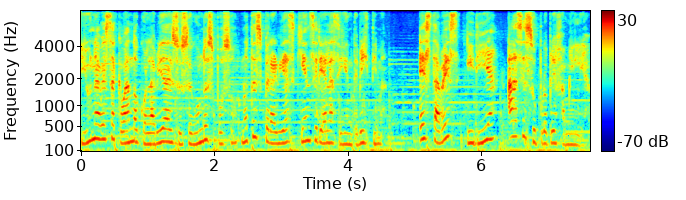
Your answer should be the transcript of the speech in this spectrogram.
Y una vez acabando con la vida de su segundo esposo, no te esperarías quién sería la siguiente víctima. Esta vez iría hacia su propia familia.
